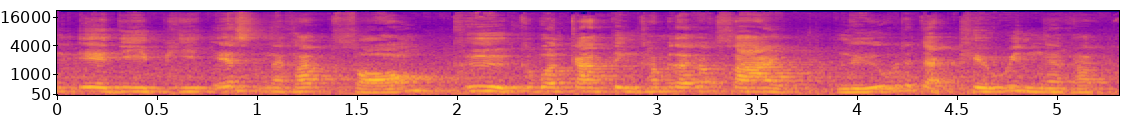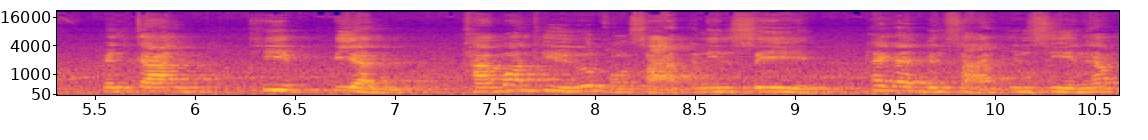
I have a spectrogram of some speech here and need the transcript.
NADPS นะครับสองคือกระบวนการตึงคาร์บอนไดออกไซด์หรือวัฏจักรเคลวินนะครับ เป็นการที่เปลี่ยนคาร์บอนที่อยู่ในรูปของสารอินทรีย์ให้กลายเป็นสารอินทรีย์นะครับ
